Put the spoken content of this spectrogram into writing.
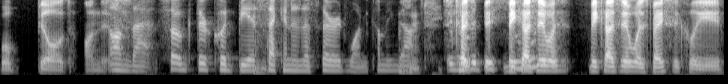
will build on this on that. So there could be a mm-hmm. second and a third one coming back mm-hmm. because be because it was because it was basically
